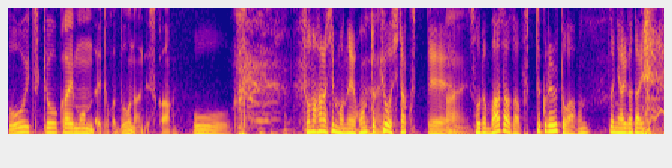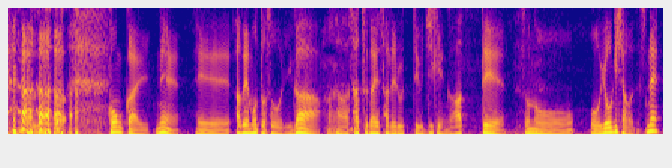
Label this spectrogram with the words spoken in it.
統一教会問題とかどうなんですか？おお その話もね、本当、はい今日したくって、はい。それをわざわざ振ってくれるとは本当にありがたい、今回ね、えー安倍元総理が、はい。あ殺害されるっていう事件があって、その容疑者がですね、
